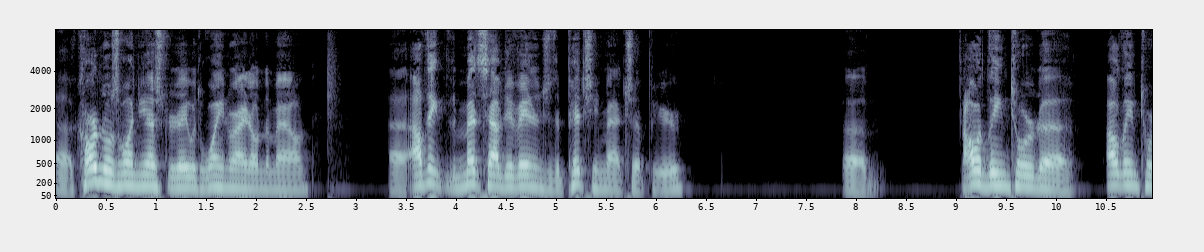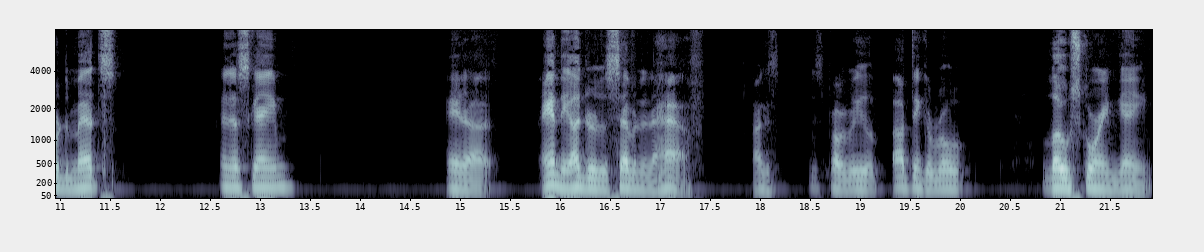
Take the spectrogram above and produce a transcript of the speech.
Uh, Cardinals won yesterday with Wainwright on the mound. Uh, I think the Mets have the advantage of the pitching matchup here. Um, I would lean toward uh, I would lean toward the Mets in this game, and uh, and the under the seven and a half. I it's probably I think a real low scoring game.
